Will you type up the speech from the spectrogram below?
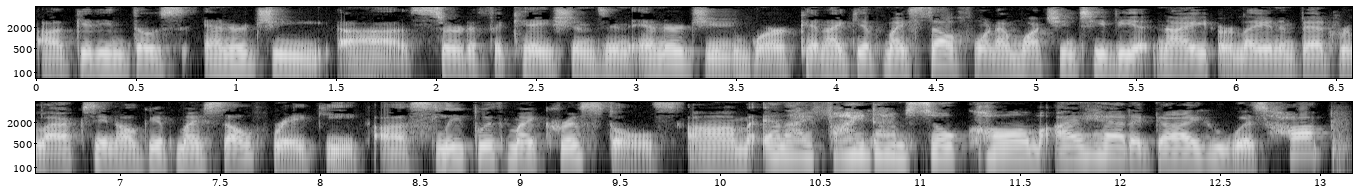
uh, getting those energy uh, certifications in energy work. And I give myself, when I'm watching TV at night or laying in bed relaxing, I'll give myself Reiki, uh, sleep with my crystals. Um, and I find I'm so calm. I had a guy who was hopping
